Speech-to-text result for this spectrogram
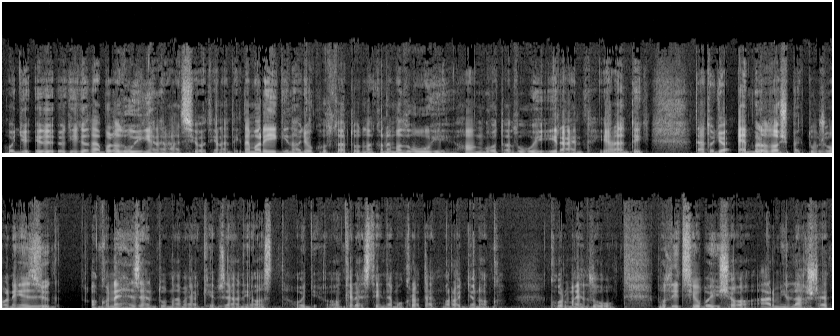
hogy ő, ők igazából az új generációt jelentik. Nem a régi nagyokhoz tartoznak, hanem az új hangot, az új irányt jelentik. Tehát, hogyha ebből az aspektusból nézzük, akkor nehezen tudnám elképzelni azt, hogy a kereszténydemokraták maradjanak kormányzó pozícióba is. A Armin Laschet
